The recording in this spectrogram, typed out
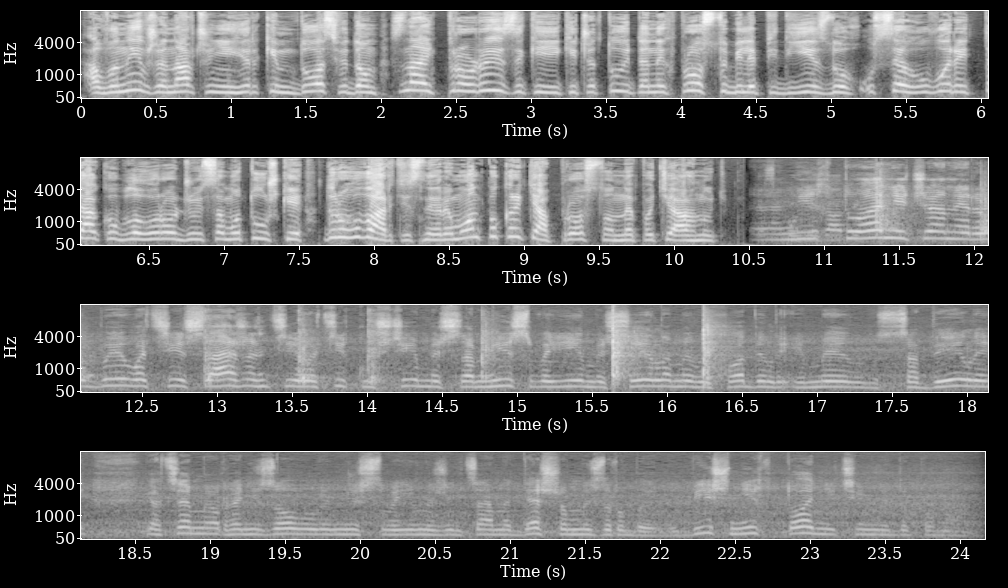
а вони вже навчені гірким досвідом, знають про ризики, які чатують на них просто біля під'їзду. Усе говорять, так облагороджують самотужки. Дороговартісний ремонт покриття просто не потягнуть. Е, Ніхто нічого не робив, оці саджанці, оці кущі ми самі своїми силами виходили і ми садили. І оце ми організовували між своїми жінцями, де що ми зробили. Більш ніхто нічим не допомагав.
